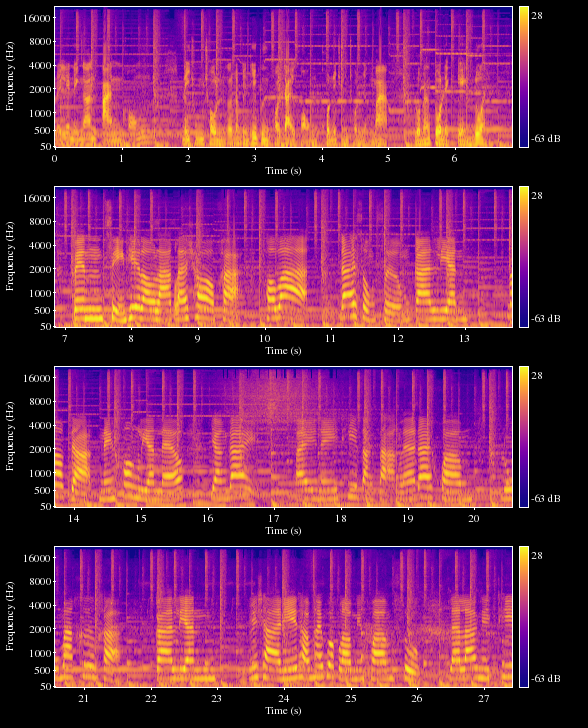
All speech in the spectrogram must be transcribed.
ในเล่นในงานแต่งของในชุมชนก็จะเป็นที่พึงพอใจของคนในชุมชนอย่างมาก รวมทั้งตัวเด็กเองด้วย เป็นสิ่งที่เรารักและชอบค่ะ เพราะว่าได้ส่งเสริมการเรียนนอกจากในห้องเรียนแล้ว ยังได้ไปในที่ต่างๆ และได้ความรู้มากขึ้นค่ะ การเรียน วิชานี้ทำให้พวกเรามีความสุข และรักในที่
